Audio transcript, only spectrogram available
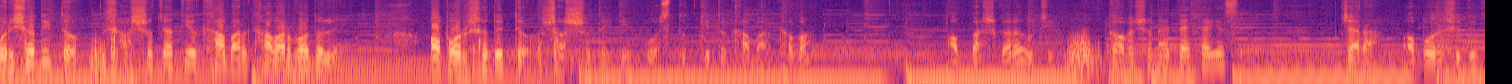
পরিশোধিত শস্য জাতীয় খাবার খাবার বদলে অপরিশোধিত শস্য থেকে প্রস্তুতকৃত খাবার খাওয়া অভ্যাস করা উচিত। গবেষণায় দেখা গেছে, যারা অপরিশোধিত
